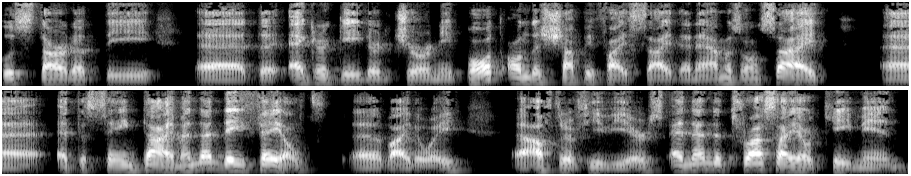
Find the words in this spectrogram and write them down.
who started the uh, the aggregator journey, both on the Shopify side and Amazon side, uh, at the same time, and then they failed, uh, by the way, uh, after a few years, and then the Thrasio came in,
